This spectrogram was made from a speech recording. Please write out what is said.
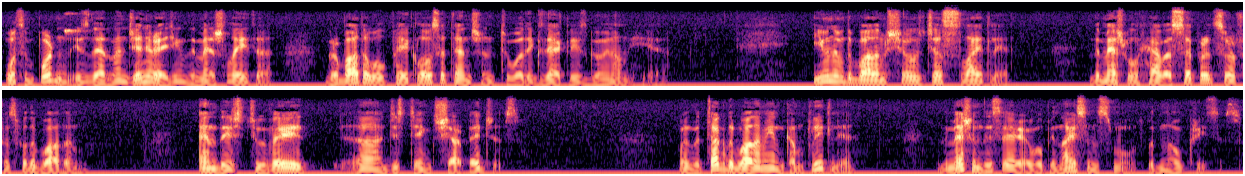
What's important is that when generating the mesh later, GroBoto will pay close attention to what exactly is going on here. Even if the bottom shows just slightly, the mesh will have a separate surface for the bottom and these two very uh, distinct sharp edges. When we tuck the bottom in completely, The mesh in this area will be nice and smooth with no creases.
